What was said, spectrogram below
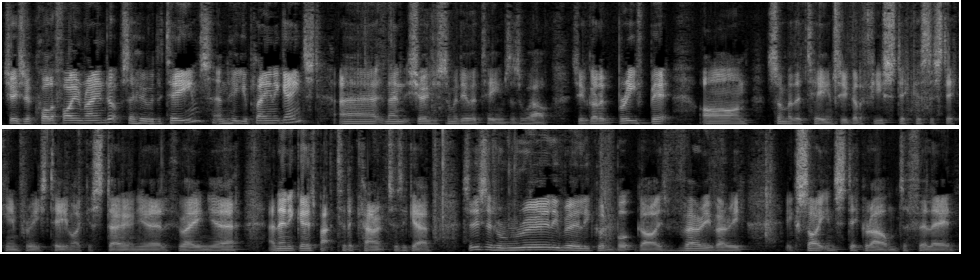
shows you a qualifying roundup, so who are the teams and who you're playing against. Uh, and then it shows you some of the other teams as well. So you've got a brief bit on some of the teams. So you've got a few stickers to stick in for each team, like Estonia, Lithuania. And then it goes back to the characters again. So this is a really, really good book, guys. Very, very exciting sticker album to fill in.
